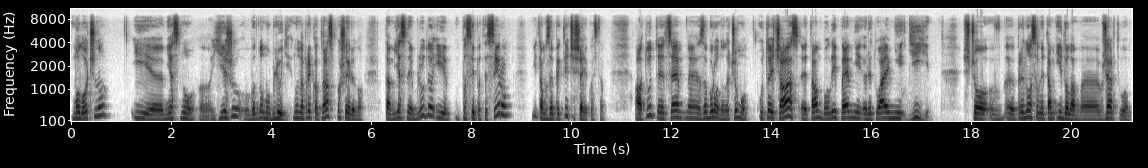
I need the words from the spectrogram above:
молочну і е, м'ясну е, їжу в одному блюді. Ну, наприклад, у нас поширено там м'ясне блюдо і посипати сиром, і там запекти чи ще якось там. А тут е, це е, заборонено. Чому? У той час е, там були певні ритуальні дії, що приносили там ідолам в жертву,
